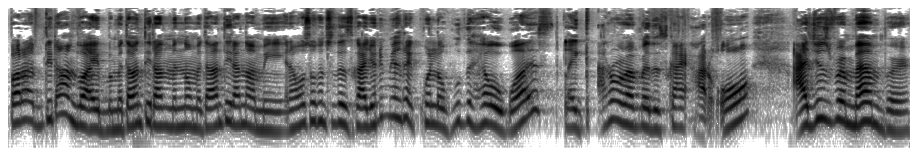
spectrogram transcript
para, tirando ahí, me estaban tirando, no, me estaban tirando a mí. And I was talking to this guy, yo ni me recuerdo who the hell it was. Like, I don't remember this guy at all. I just remember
